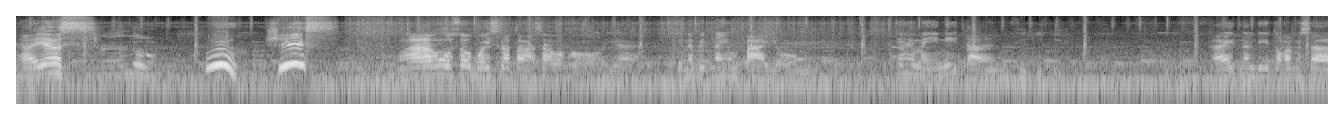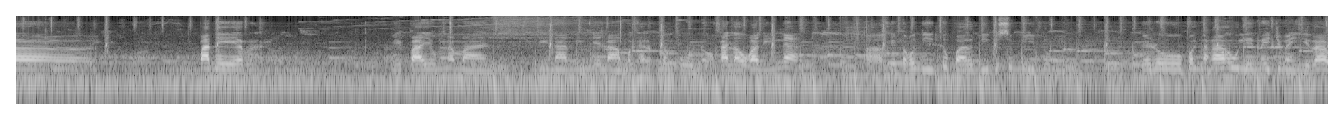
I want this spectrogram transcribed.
Ayos. Hello. Woo! Sheesh! Mga kanguso, boy scout ang asawa ko. Oh, yan. Kinabit na yung payong. Kami mainitan. Kahit nandito kami sa pader, may payong naman. Hindi namin kailangan maghanap ng puno. Akala ko kanina, aakit ako dito para dito sumilong. Pero pag nakahuli, medyo mahirap.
